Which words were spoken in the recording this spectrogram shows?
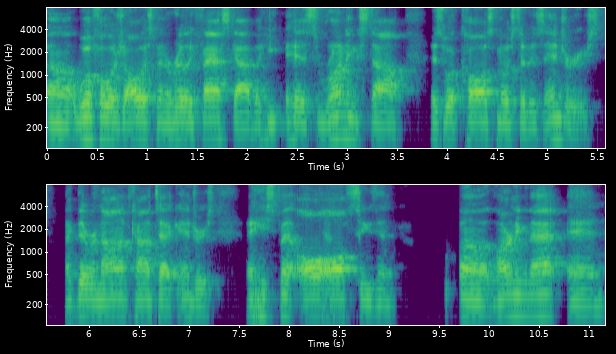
uh, Will Fuller's always been a really fast guy, but he his running style is what caused most of his injuries. Like they were non-contact injuries, and he spent all yeah. off season uh, learning that. And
